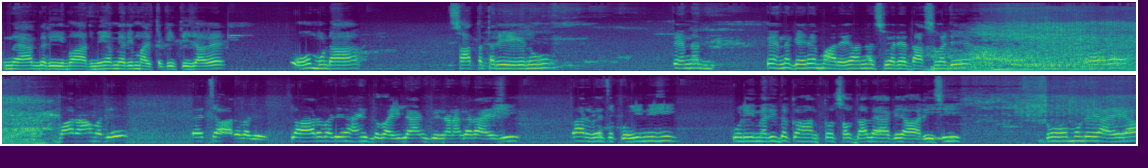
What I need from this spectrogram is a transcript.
ਮੈਂ ਗਰੀਬ ਆਦਮੀ ਆ, ਮੇਰੀ ਮਦਦ ਕੀਤੀ ਜਾਵੇ। ਉਹ ਮੁੰਡਾ 7 ਤਰੀਕ ਨੂੰ ਤਿੰਨ ਤਿੰਨ ਗੇੜੇ ਮਾਰੇ ਹਨ ਸਵੇਰੇ 10 ਵਜੇ ਔਰ 12 ਵਜੇ ਤੇ 4 ਵਜੇ। 4 ਵਜੇ ਅਸੀਂ ਦਵਾਈ ਲੈਣ ਨਗਰ ਆਏ ਸੀ। ਘਰ ਵਿੱਚ ਕੋਈ ਨਹੀਂ ਸੀ। ਕੁੜੀ ਮੇਰੀ ਦੁਕਾਨ ਤੋਂ ਸੌਦਾ ਲੈ ਕੇ ਆ ਰਹੀ ਸੀ। ਦੋ ਮੁੰਡੇ ਆਏ ਆ,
